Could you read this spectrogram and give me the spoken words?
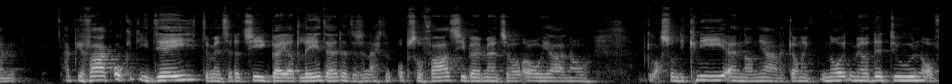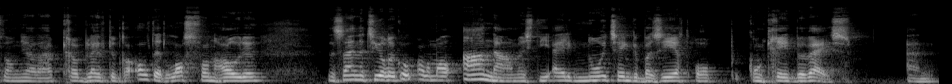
Um, heb je vaak ook het idee, tenminste dat zie ik bij atleten, dat is een echt een observatie bij mensen van, oh ja, nou, ik last van die knie en dan, ja, dan kan ik nooit meer dit doen of dan ja, dan blijf ik er altijd last van houden. Er zijn natuurlijk ook allemaal aannames die eigenlijk nooit zijn gebaseerd op concreet bewijs. En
